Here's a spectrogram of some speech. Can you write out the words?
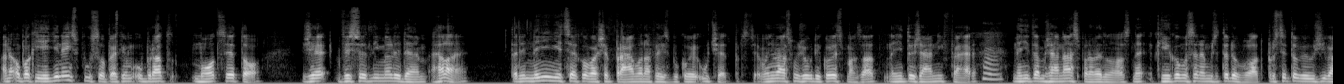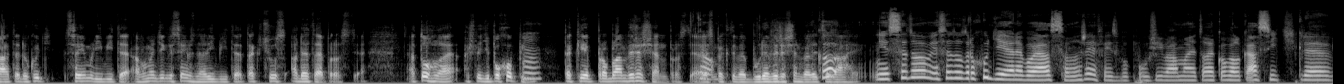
A naopak jediný způsob, jak jim ubrat moc, je to, že vysvětlíme lidem, hele, Tady není nic jako vaše právo na Facebookový účet. Prostě. Oni vás můžou kdykoliv smazat, není to žádný fair, hmm. není tam žádná spravedlnost, ne, k nikomu se nemůžete dovolat. Prostě to využíváte, dokud se jim líbíte a v momentě, kdy se jim znelíbíte, tak čus a jdete prostě. A tohle, až lidi pochopí, hmm. tak je problém vyřešen prostě, no. respektive bude vyřešen velice jako, záhy. Mně se, to, mně se to trochu děje, nebo já samozřejmě Facebook používám a je to jako velká síť, kde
